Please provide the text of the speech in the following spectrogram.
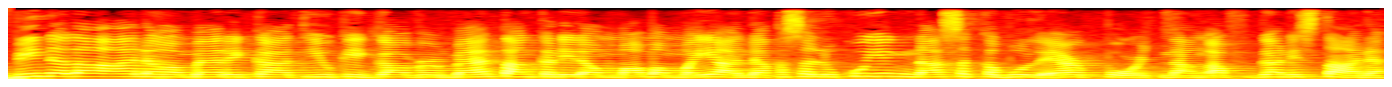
Binalaan ng Amerika at UK government ang kanilang mamamayan na kasalukuyang nasa Kabul Airport ng Afghanistan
